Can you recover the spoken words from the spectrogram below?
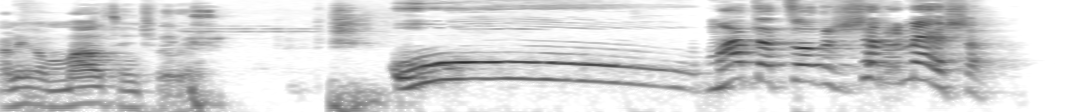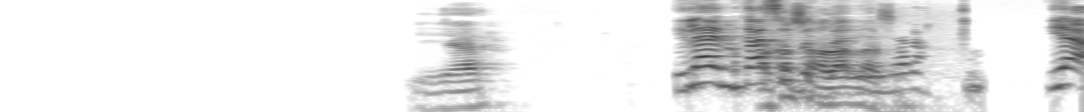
aniga maaltan jooga Ooh, maantaad soo gashay sharci meesha? Ya ilaahay makaa Waa soo ka socdaa badbaadiyay laasa. ya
